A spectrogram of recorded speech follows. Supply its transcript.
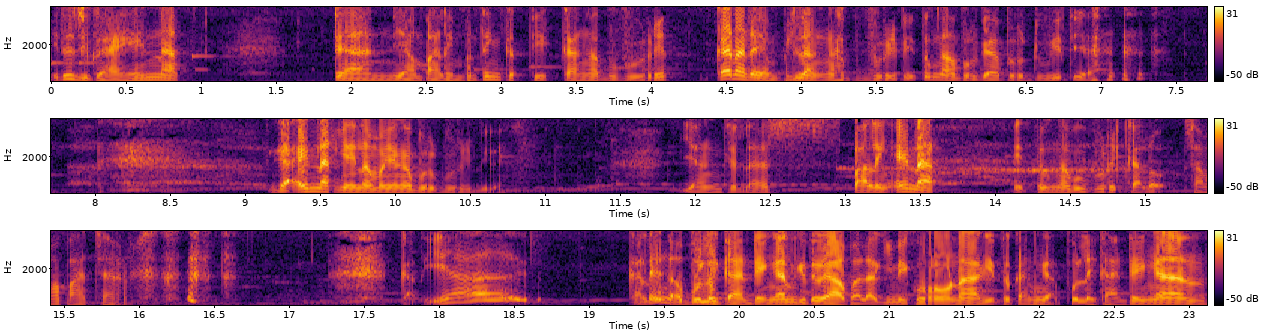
Itu juga enak. Dan yang paling penting ketika ngabuburit kan ada yang bilang ngabuburit itu ngabur-gabur duit ya. Nggak enak yang namanya ngabuburit itu yang jelas paling enak itu ngabuburit kalau sama pacar. Kalian kalian nggak boleh gandengan gitu ya apalagi nih corona gitu kan nggak boleh gandengan.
